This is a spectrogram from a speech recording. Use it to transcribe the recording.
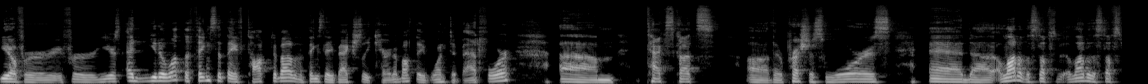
you know, for for years. And you know what? The things that they've talked about and the things they've actually cared about, they've went to bat for. Um, tax cuts, uh, their precious wars, and uh, a lot of the stuff. A lot of the stuff,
